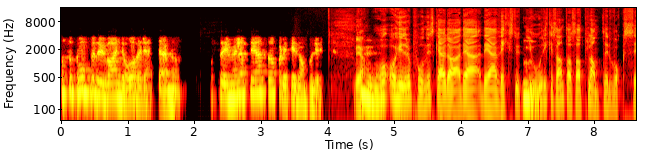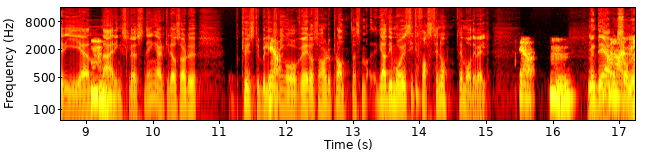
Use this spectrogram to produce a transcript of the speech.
og så pumper du vannet over etter der nå. Og så i mellomtida så får de tilgang på luft. Ja. Mm. Og, og hydroponisk er jo da det er, det er vekst uten jord, ikke sant? Altså at planter vokser i en Mm. næringsløsning, er det ikke det? Og så har du kunstig belysning over, og så har du plantene som Ja, de må jo sitte fast til noe. Det må de vel. Ja. Mm. Men det er, vel sånne,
